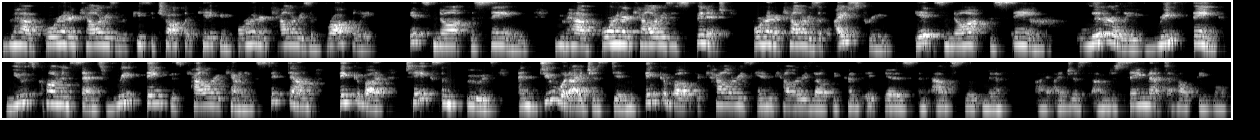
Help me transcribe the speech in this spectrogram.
You have 400 calories of a piece of chocolate cake and 400 calories of broccoli. It's not the same. You have 400 calories of spinach, 400 calories of ice cream. It's not the same. Literally rethink, use common sense, rethink this calorie counting. Sit down, think about it, take some foods and do what I just did and think about the calories in, calories out because it is an absolute myth. I, I just I'm just saying that to help people.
